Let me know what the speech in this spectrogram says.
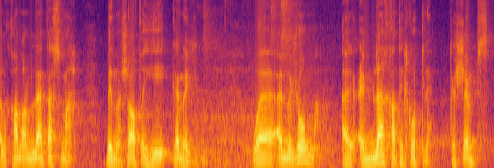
القمر لا تسمح بنشاطه كنجم. والنجوم عملاقة الكتلة كالشمس آه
